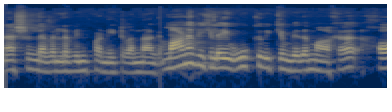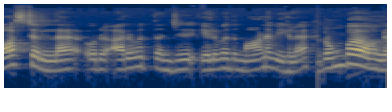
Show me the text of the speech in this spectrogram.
நேஷ்னல் லெவலில் வின் பண்ணிட்டு வந்தாங்க. மாணவிகளை ஊக்குவிக்கும் விதமாக ஹாஸ்டலில் ஒரு அறுபத்தஞ்சு எழுபது மாணவிகளை ரொம்ப அவங்க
